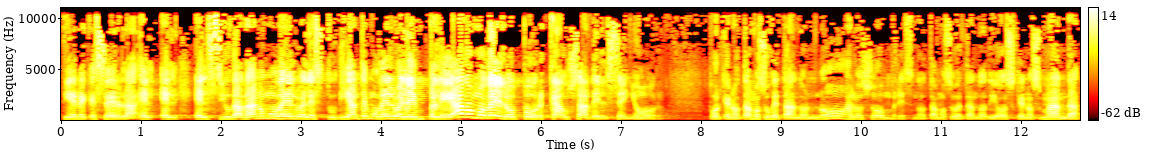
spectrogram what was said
tiene que ser la, el, el, el ciudadano modelo, el estudiante modelo, el empleado modelo por causa del Señor. Porque nos estamos sujetando no a los hombres, nos estamos sujetando a Dios que nos manda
